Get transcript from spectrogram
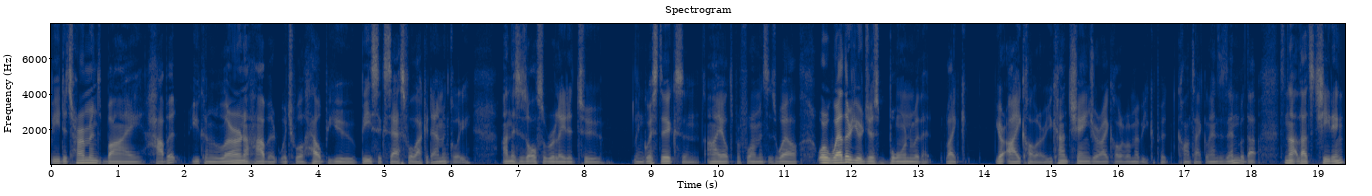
be determined by habit. You can learn a habit which will help you be successful academically. And this is also related to linguistics and IELTS performance as well, or whether you're just born with it, like your eye color. You can't change your eye color, or maybe you could put contact lenses in, but that it's not that's cheating.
